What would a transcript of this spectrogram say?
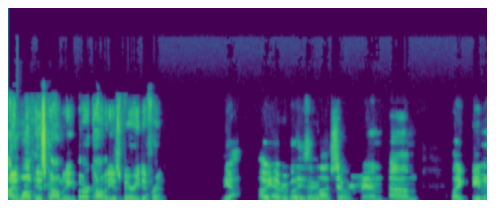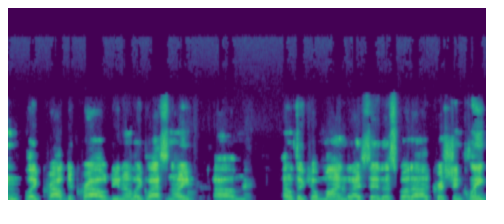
I love his comedy, but our comedy is very different. Yeah. Oh yeah, everybody's Very a lot much so. different, man. Um, like even like crowd to crowd, you know, like last night. Um, I don't think he'll mind that I say this, but uh, Christian Klink,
